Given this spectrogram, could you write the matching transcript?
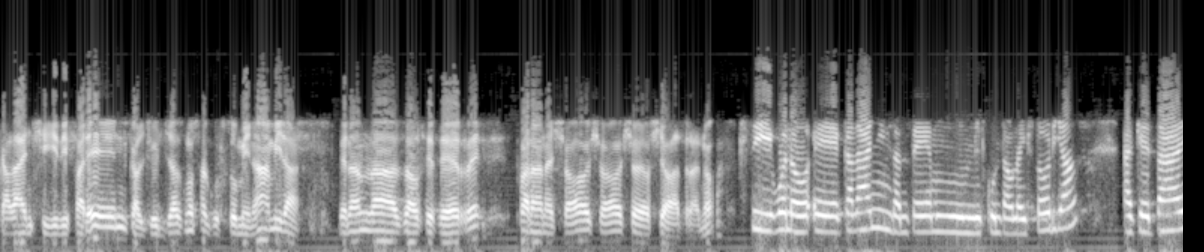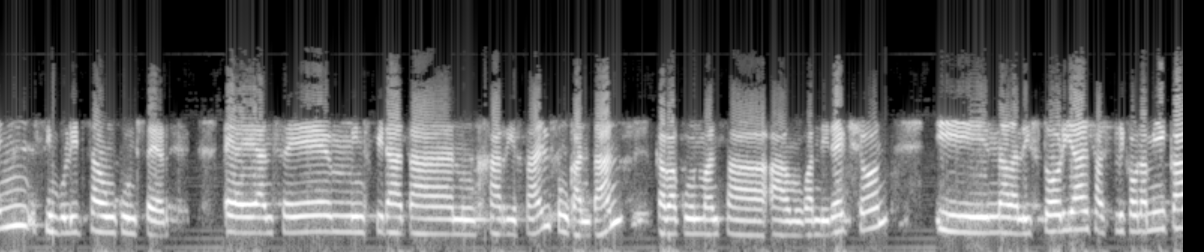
cada any sigui diferent, que els jutges no s'acostumin. Ah, mira, venen les del CCR, faran això, això, això, això altre, no? Sí, bueno, eh, cada any intentem contar una història. Aquest any simbolitza un concert. Eh, ens hem inspirat en Harry Styles, un cantant, que va començar amb One Direction, i nada, la història s'explica una mica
